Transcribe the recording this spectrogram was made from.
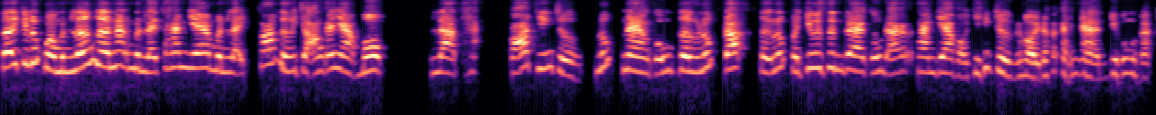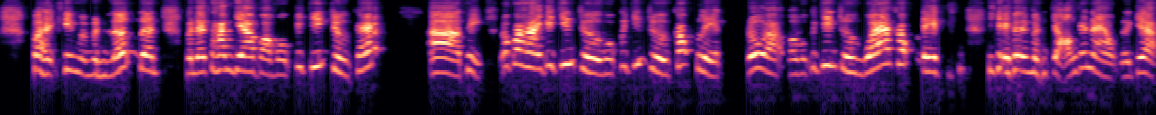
tới cái lúc mà mình lớn lên á mình lại tham gia mình lại có lựa chọn cả nhà. Một là có chiến trường lúc nào cũng từ lúc đó từ lúc mà chưa sinh ra cũng đã tham gia vào chiến trường rồi đó cả nhà hình dung mà và khi mà mình lớn lên mình lại tham gia vào một cái chiến trường khác. À thì nó có hai cái chiến trường một cái chiến trường khốc liệt đúng không ạ? Và một cái chiến trường quá khốc liệt. Vậy thì mình chọn cái nào được chưa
